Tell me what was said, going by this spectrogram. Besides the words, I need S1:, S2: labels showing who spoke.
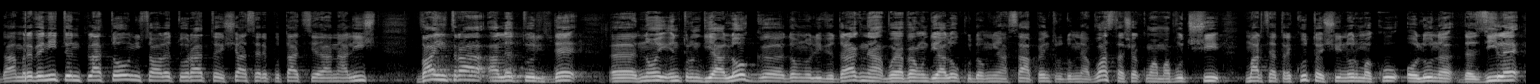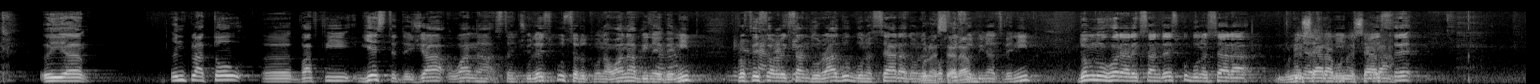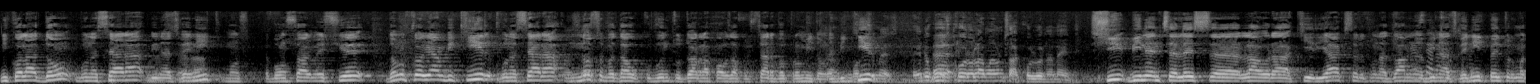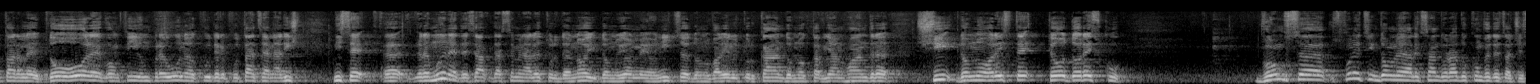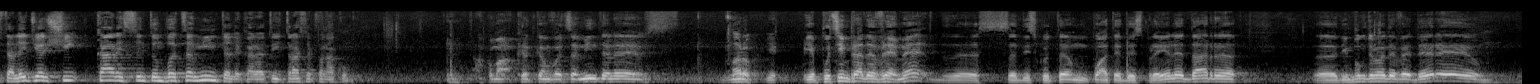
S1: Da, am revenit în platou, ni s-au alăturat șase reputații analiști. Va intra alături de uh, noi într-un dialog, uh, domnul Liviu Dragnea. Voi avea un dialog cu domnia sa pentru dumneavoastră, așa cum am avut și marțea trecută și în urmă cu o lună de zile. Îi, uh, în platou uh, va fi, este deja Oana Stănciulescu, sărut mâna Oana, bine ai venit. Profesor Alexandru Radu, bună seara, domnule
S2: bună
S1: profesor,
S2: seara.
S1: bine ați venit. Domnul Hore Alexandrescu, bună seara.
S2: Bună
S1: bine
S2: seara,
S1: ați venit,
S2: bună seara.
S1: maestre. Nicola Don, bună seara, bine ați venit. Mon- Bonsoir, monsieur. Domnul Florian Bichir, bună seara. Nu o să vă dau cuvântul doar la pauza publicitară, vă promit, domnule Bichir.
S3: Mulțumesc. Păi nu, cu
S1: Uh,
S3: scorul l-am anunțat cu o lună înainte.
S1: și, bineînțeles, uh, Laura Chiriac, sărătuna doamnă, bine ați venit. Pentru următoarele două ore vom fi împreună cu deputații analiști. Ni se uh, rămâne de, de asemenea alături de noi domnul Ion Meioniță, domnul Valeriu Turcan, domnul Octavian Hoandră și domnul Oreste Teodorescu. Vom să spuneți-mi, domnule Alexandru Radu, cum vedeți aceste alegeri și care sunt învățămintele care ar trebui trase până acum.
S2: Acum, cred că învățămintele, mă rog, e, e puțin prea devreme de- să discutăm poate despre ele, dar uh, din punctul meu de vedere,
